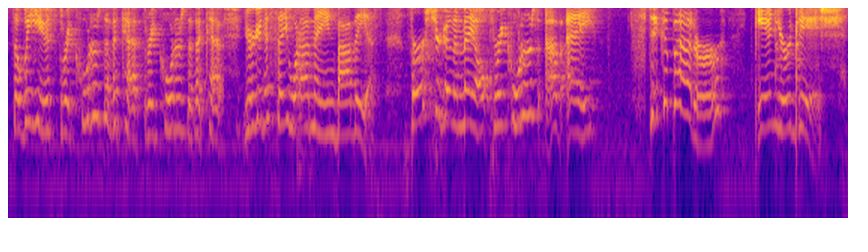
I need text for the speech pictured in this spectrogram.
So we use three quarters of a cup, three quarters of a cup. You're gonna see what I mean by this. First, you're gonna melt three quarters of a stick of butter in your dish.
